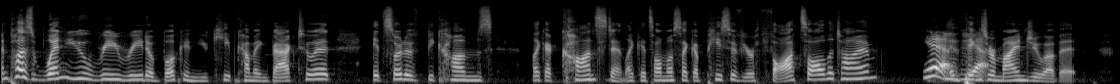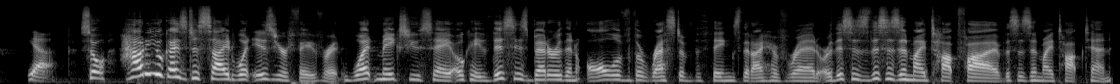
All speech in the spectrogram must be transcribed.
And plus, when you reread a book and you keep coming back to it, it sort of becomes like a constant. Like it's almost like a piece of your thoughts all the time, Yeah. and things yeah. remind you of it. yeah. So, how do you guys decide what is your favorite? What makes you say, "Okay, this is better than all of the rest of the things that I have read," or "This is this is in my top 5, this is in my top 10."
